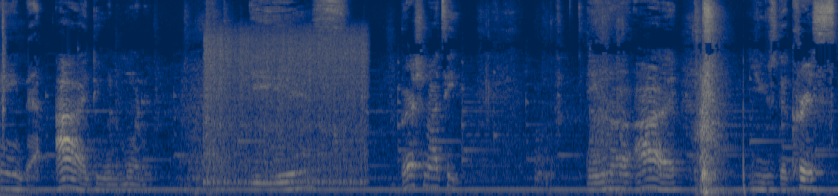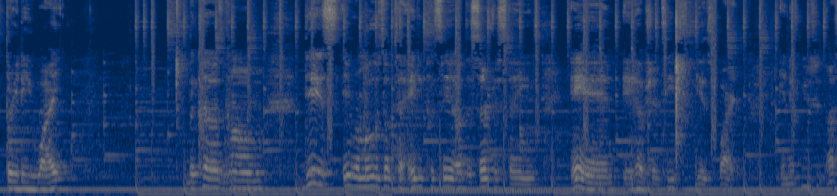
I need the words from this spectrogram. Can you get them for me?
Thing that I do in the morning is brush my teeth. And you know, I use the Crest 3D White because um this it removes up to 80% of the surface stains and it helps your teeth get white. And if you, uh,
